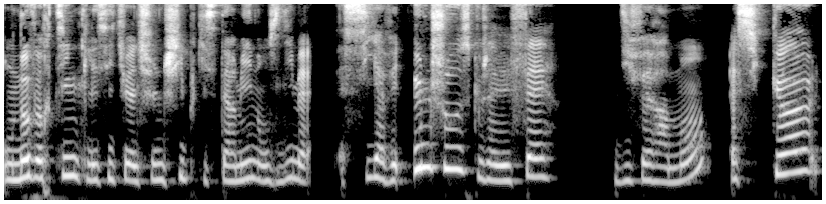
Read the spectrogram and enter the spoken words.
on overthink les situationships qui se terminent, on se dit mais s'il y avait une chose que j'avais fait différemment, est-ce que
